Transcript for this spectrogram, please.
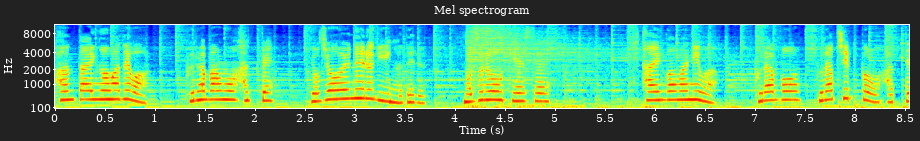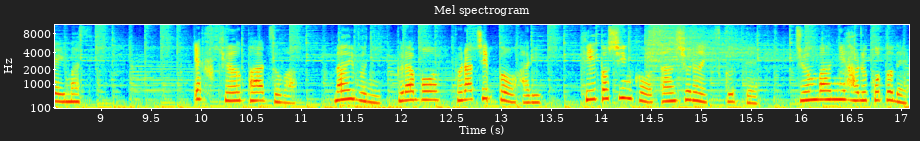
反対側では、プラ板を貼って、余剰エネルギーが出る、ノズルを形成。機体側には、プラ棒、プラチップを貼っています。F9 パーツは、内部にプラ棒、プラチップを貼り、ヒートシンクを3種類作って、順番に貼ることで、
